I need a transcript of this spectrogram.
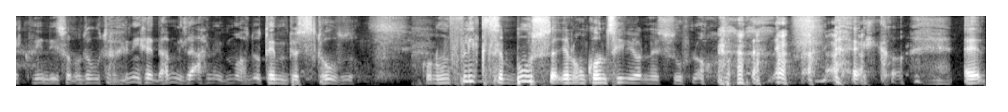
e quindi sono dovuta venire da Milano in modo tempestoso con un Flixbus che non consiglio a nessuno. ecco. eh,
